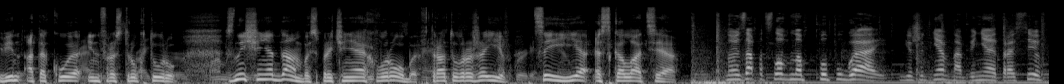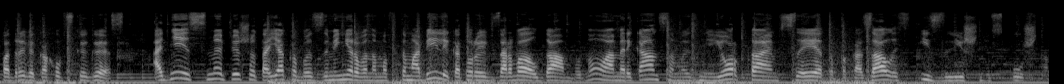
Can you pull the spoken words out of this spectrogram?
Він атакує інфраструктуру. Знищення дамби спричиняє хвороби, втрату врожаїв. Це і є ескалація. Но и Запад словно попугай ежедневно обвиняет Россию в подрыве Каховской ГЭС. Одни из СМИ пишут о якобы заминированном автомобиле, который взорвал дамбу. Ну, американцам из Нью-Йорк Таймс и это показалось излишне скучным.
